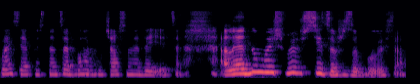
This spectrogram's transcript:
класі якось на це багато часу не дається. Але я думаю, що ви всі це вже забулися.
